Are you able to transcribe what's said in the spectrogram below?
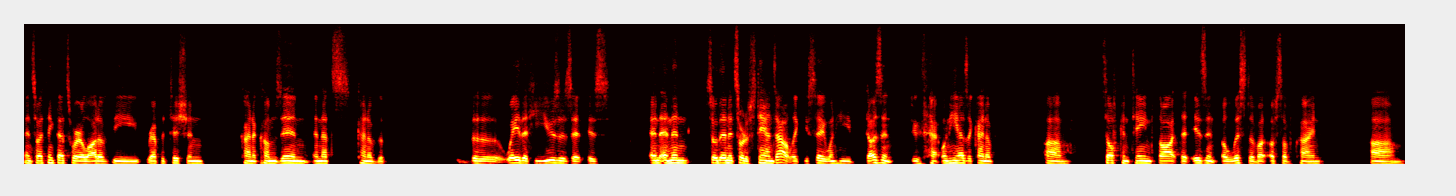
And so i think that's where a lot of the repetition kind of comes in and that's kind of the the way that he uses it is and and then so then it sort of stands out like you say when he doesn't do that when he has a kind of um self-contained thought that isn't a list of of some kind um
